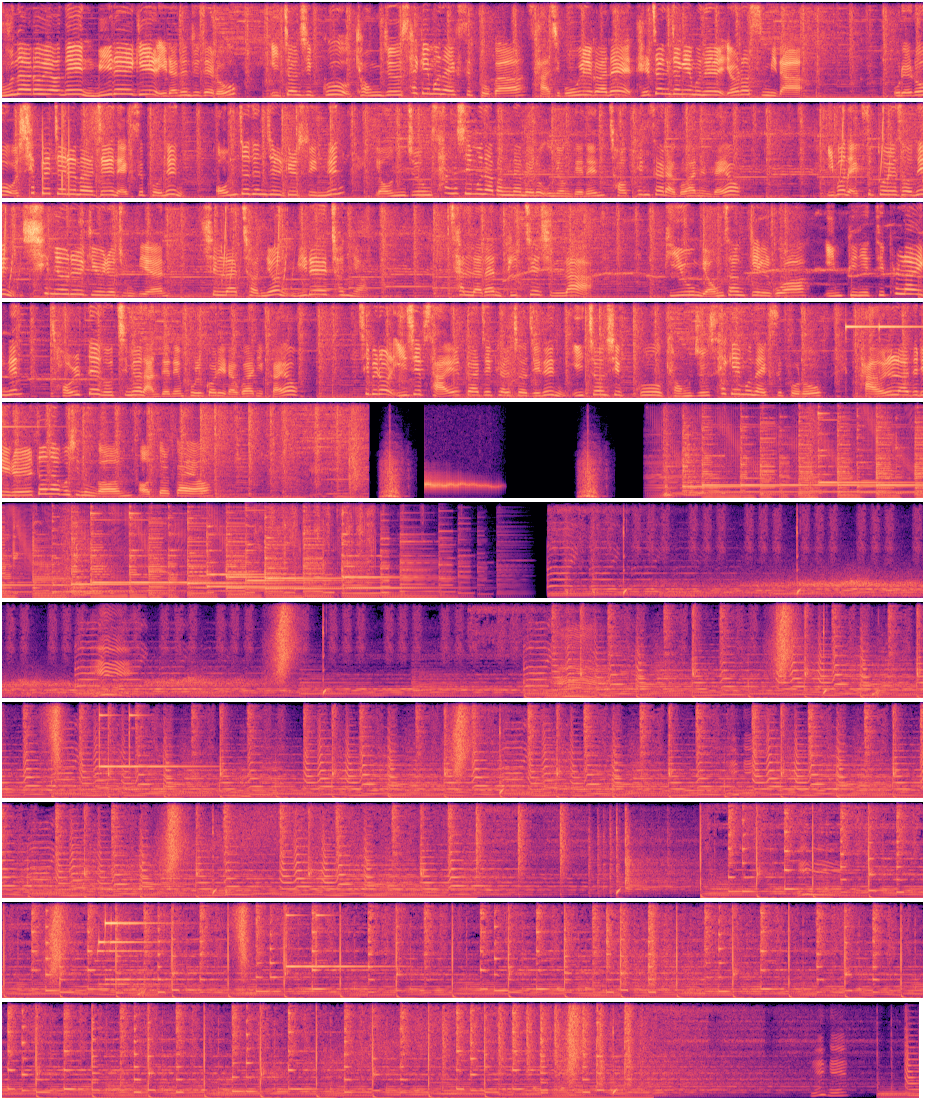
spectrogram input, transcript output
문화로 여는 미래의 길이라는 주제로 2019 경주 세계문화엑스포가 45일간의 대장정의 문을 열었습니다. 올해로 10회째를 맞은 엑스포는 언제든 즐길 수 있는 연중 상시문화 박람회로 운영되는 첫 행사라고 하는데요. 이번 엑스포에서는 심혈을 기울여 준비한 신라 천년 미래의 천년, 찬란한 빛의 신라, 비움 영상길과 인피니티 플라잉은 절대 놓치면 안 되는 볼거리라고 하니까요. 11월 24일까지 펼쳐지는 2019 경주 세계문화 엑스포로 가을 나들이를 떠나보시는 건 어떨까요? Mm-hmm.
